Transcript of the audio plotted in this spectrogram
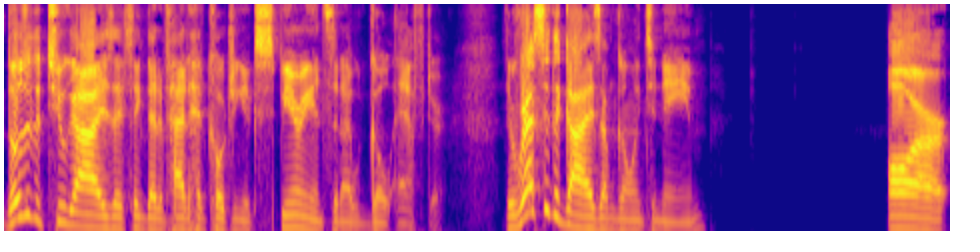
those are the two guys I think that have had head coaching experience that I would go after. The rest of the guys I'm going to name are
